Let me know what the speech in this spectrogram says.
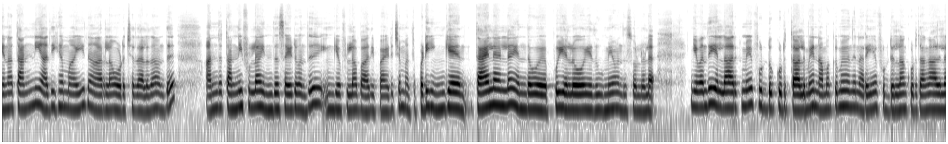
ஏன்னா தண்ணி அதிகமாகி இந்த ஆறுலாம் உடைச்சதால தான் வந்து அந்த தண்ணி ஃபுல்லாக இந்த சைடு வந்து இங்கே ஃபுல்லாக பாதிப்பாயிடுச்சு. மற்றபடி இங்கே தாய்லாண்டில் எந்த ஒரு புயலோ எதுவுமே வந்து சொல்லலை. இங்கே வந்து எல்லாருக்குமே ஃபுட்டு கொடுத்தாலுமே நமக்குமே வந்து நிறைய ஃபுட்டெல்லாம் கொடுத்தாங்க. அதில்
